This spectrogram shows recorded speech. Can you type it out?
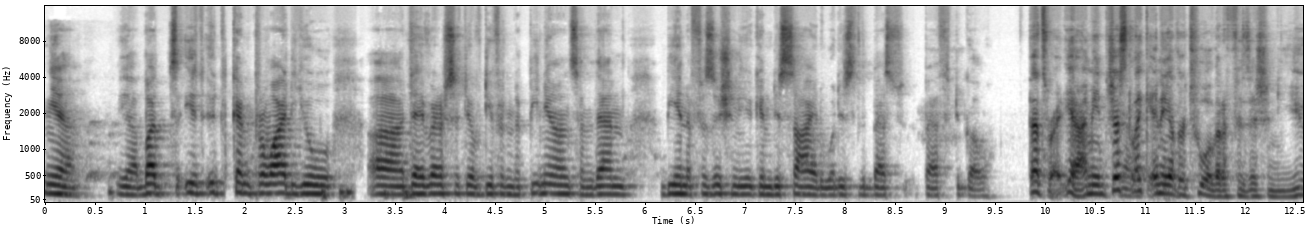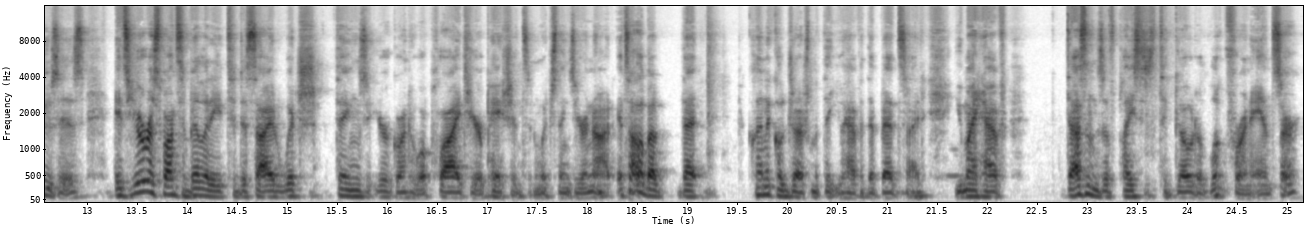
Yeah, yeah, but it, it can provide you a diversity of different opinions, and then being a physician, you can decide what is the best path to go. That's right. Yeah. I mean, just yeah. like any other tool that a physician uses, it's your responsibility to decide which things you're going to apply to your patients and which things you're not. It's all about that clinical judgment that you have at the bedside. You might have dozens of places to go to look for an answer.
